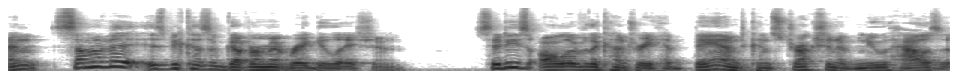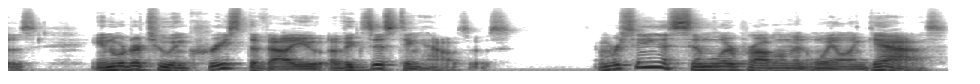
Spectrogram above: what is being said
And some of it is because of government regulation. Cities all over the country have banned construction of new houses in order to increase the value of existing houses. And we're seeing a similar problem in oil and gas.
